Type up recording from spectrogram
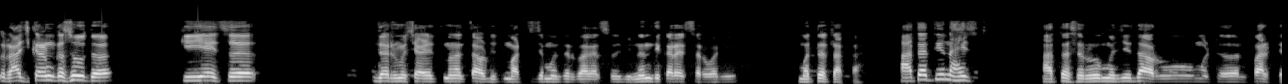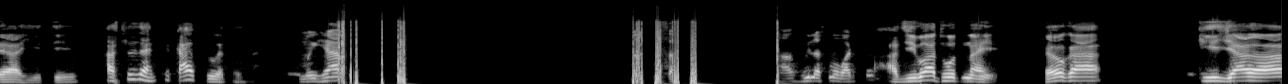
राजकारण कसं होतं की यायचं धर्मशाळेत म्हणा चावडीत मातीच्या मंदिर भागात विनंती करायची सर्वांनी. मतं टाका. आता ते नाहीच. आता सर्व म्हणजे दारू मटण पार्ट्या हे ते. असलं झालं काय उपयोग आहे त्याचा? मग ह्या हा होईल असं वाटतं? अजिबात होत नाही. हे बघा की ज्या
